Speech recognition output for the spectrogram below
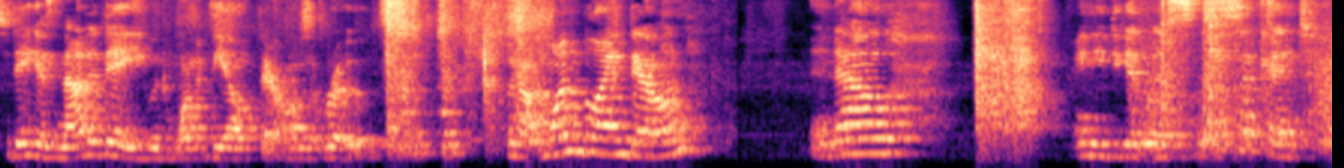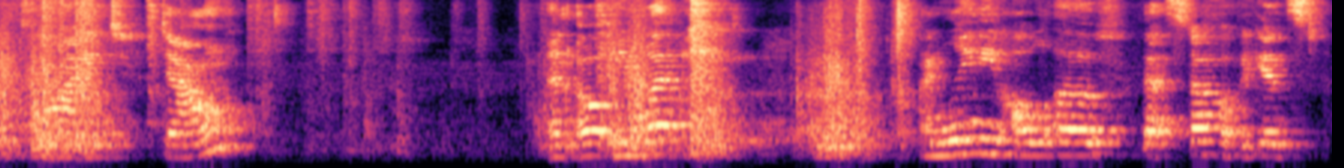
today is not a day you would want to be out there on the roads. I got one blind down, and now I need to get this second blind down. And oh, you know what? I'm leaning all of that stuff up against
